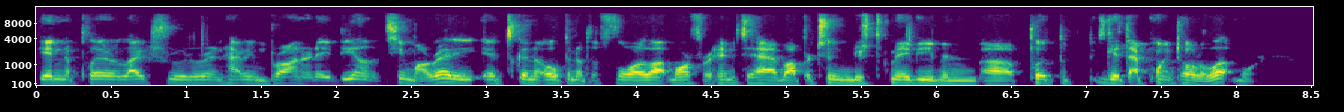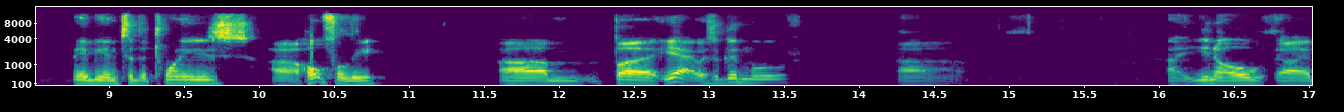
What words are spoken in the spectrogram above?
getting a player like Schroeder and having Bron and AD on the team already, it's going to open up the floor a lot more for him to have opportunities to maybe even uh, put the, get that point total up more, maybe into the twenties, uh, hopefully. Um, but yeah, it was a good move. Uh, uh you know, uh,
